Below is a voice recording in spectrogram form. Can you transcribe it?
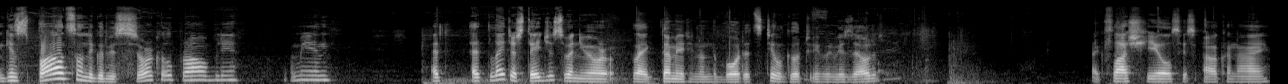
Against Spell, it's only good with Circle, probably. I mean, at, at later stages when you're like dominating on the board, it's still good even without it. Like Flash heals his Auchenai.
